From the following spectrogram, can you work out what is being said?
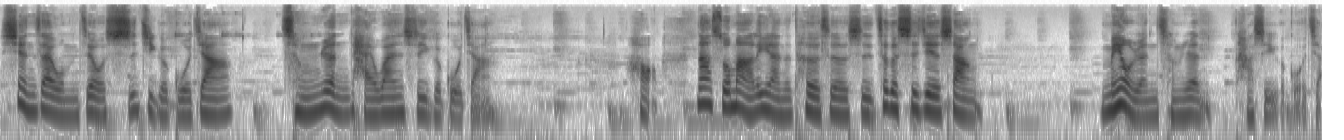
现在，我们只有十几个国家承认台湾是一个国家。好，那索马利兰的特色是，这个世界上没有人承认它是一个国家，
